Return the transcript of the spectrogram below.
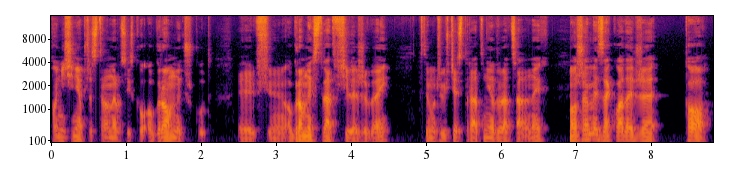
poniesienia przez stronę rosyjską ogromnych szkód, y, ogromnych strat w sile żywej, w tym oczywiście strat nieodwracalnych. Możemy zakładać, że po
